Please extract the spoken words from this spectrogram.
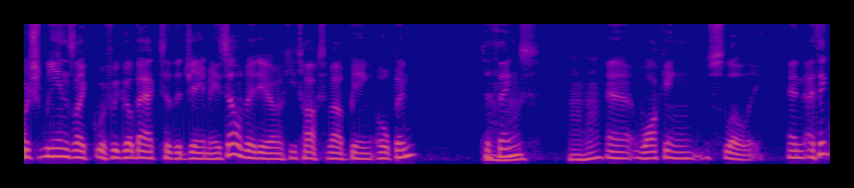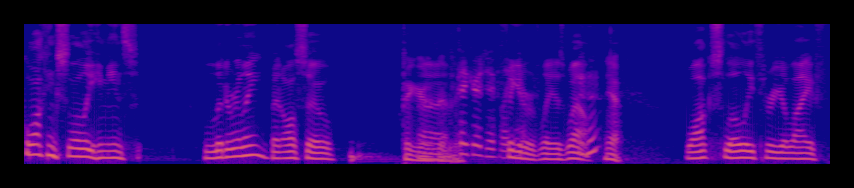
which means, like, if we go back to the Jay Maisel video, he talks about being open to things, Mm-hmm. uh, walking slowly. And I think walking slowly, he means literally, but also Figuratively. Figuratively. yeah. figuratively as well. yeah. Walk slowly through your life,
